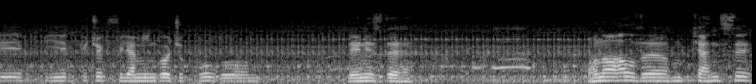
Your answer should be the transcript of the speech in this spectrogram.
Bir, bir küçük flamingocuk buldum. Denizde. Onu aldım. Kendisi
